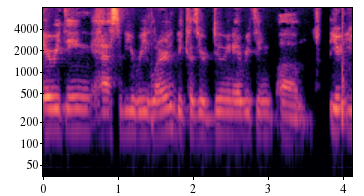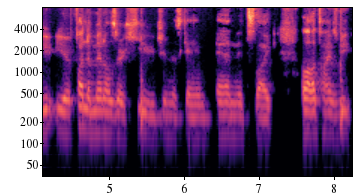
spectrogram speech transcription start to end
everything has to be relearned because you're doing everything um, your, your, fundamentals are huge in this game. And it's like a lot of times we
